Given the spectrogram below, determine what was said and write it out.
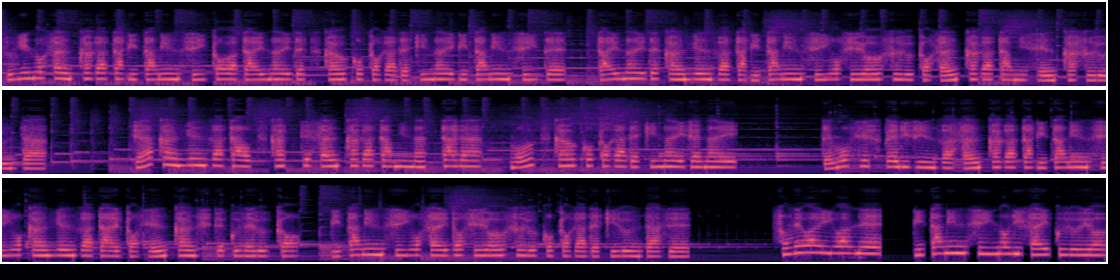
次の酸化型ビタミン C とは体内で使うことができないビタミン C で、体内で還元型ビタミン C を使用すると酸化型に変化するんだ。じゃあ還元型を使って酸化型になったら、もう使うことができないじゃない。でもヘスペリジンが酸化型ビタミン C を還元型へと変換してくれると、ビタミン C を再度使用することができるんだぜ。それはいいわね。ビタミン C のリサイクルよ。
